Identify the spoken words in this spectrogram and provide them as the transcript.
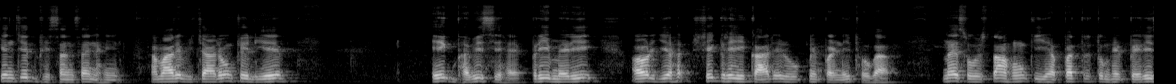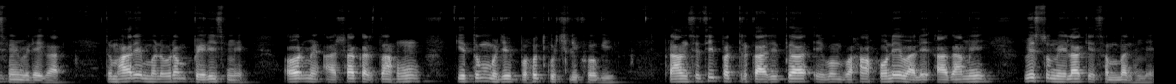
किंचित भी संशय नहीं। हमारे विचारों के लिए एक भविष्य है। प्री मेरी, और यह शीघ्र ही कार्य रूप में परिणित होगा। मैं सोचता हूँ कि यह पत्र तुम्हें पेरिस में मिलेगा, तुम्हारे मनोरम पेरिस में, और मैं आशा करता हूँ कि तुम मुझे बहुत कुछ लिखोगी। फ्रांसीसी पत्रकारिता एवं वहाँ होने वाले आगामी विश्व मेला के संबंध में,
